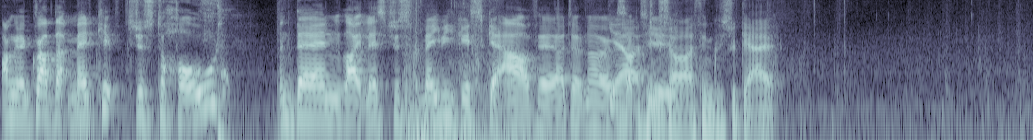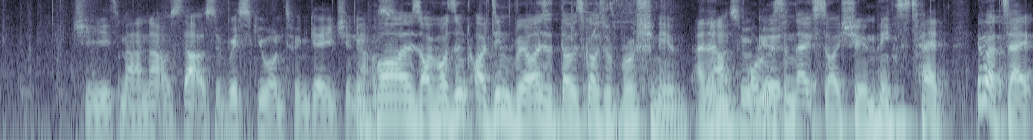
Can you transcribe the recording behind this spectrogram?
I'm gonna grab that med kit just to hold, and then like let's just maybe just get out of here. I don't know. Yeah, I think so. I think we should get out. Jeez, man, that was that was a risky one to engage in. It That was. I wasn't. I didn't realize that those guys were rushing him, and then That's all all of a sudden they started shooting me instead. It worked out.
